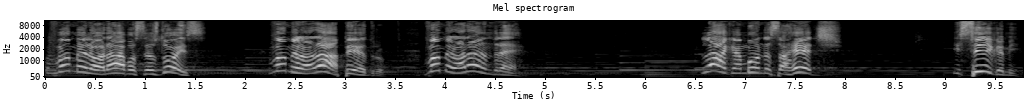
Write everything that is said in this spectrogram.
Vamos melhorar vocês dois? Vamos melhorar, Pedro? Vamos melhorar, André? Larga a mão dessa rede e siga-me.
